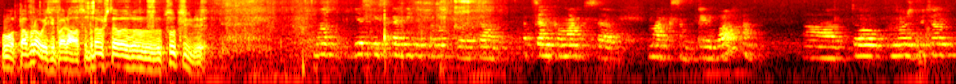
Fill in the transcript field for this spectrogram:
Вот, попробуйте, пожалуйста, потому что э, тут... Ну, если исходить из того, что это оценка Маркса, Марксом Фейербаха, то, может быть, он...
